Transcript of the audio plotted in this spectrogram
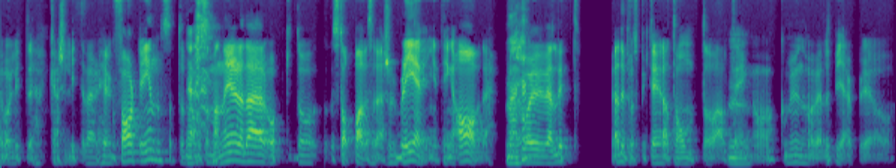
det var lite, kanske lite väl hög fart in så då bromsade man ner det där och då stoppade det där så det blev ingenting av det. Men det var ju väldigt, vi hade prospekterat tomt och allting Mm. och kommunen var väldigt behjälpliga. Och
